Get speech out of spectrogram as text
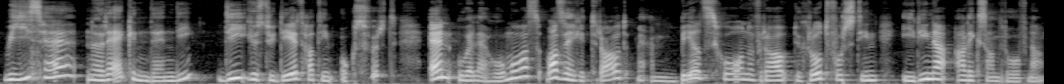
Wie is hij? Een rijke dandy die gestudeerd had in Oxford en, hoewel hij homo was, was hij getrouwd met een beeldschone vrouw, de grootvorstin Irina Alexandrovna.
